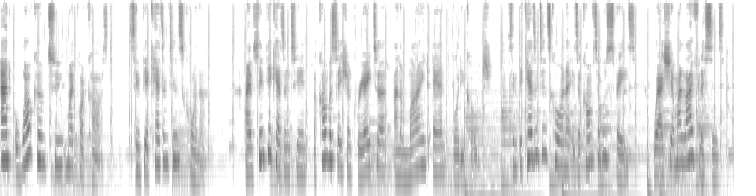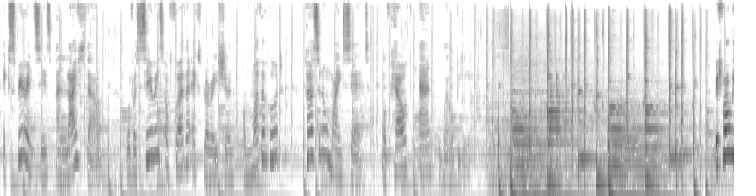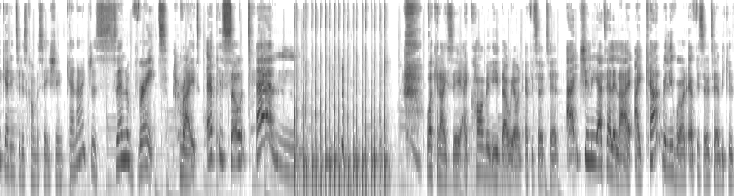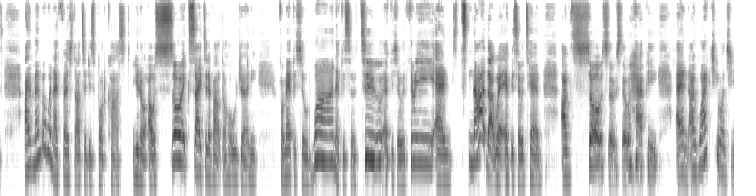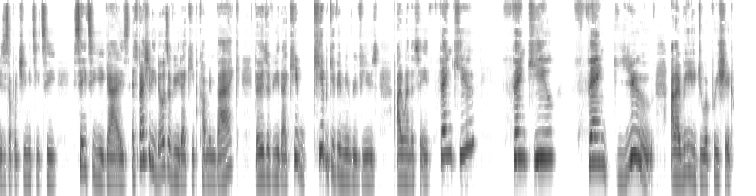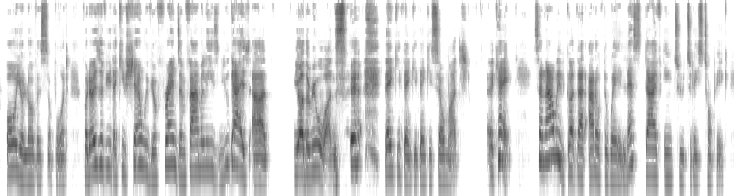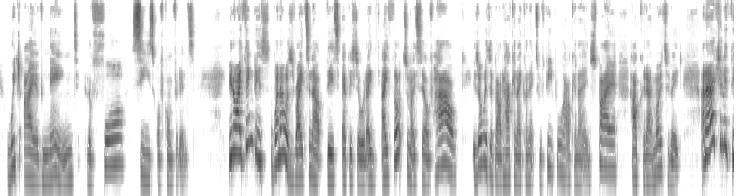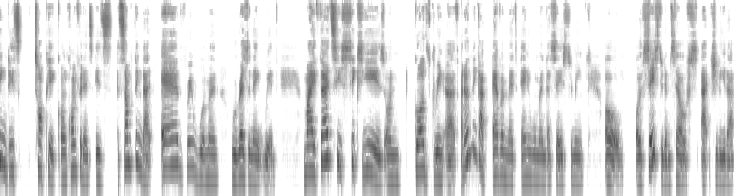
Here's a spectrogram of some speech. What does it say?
and welcome to my podcast, Cynthia Kensington's Corner. I am Cynthia Kensington, a conversation creator and a mind and body coach. Cynthia Kensington's Corner is a comfortable space where I share my life lessons, experiences, and lifestyle with a series of further exploration on motherhood, personal mindset, of health, and well Before we get into this conversation, can I just celebrate, right? Episode 10! what can I say? I can't believe that we're on episode 10. Actually, I tell a lie. I can't believe we're on episode 10 because I remember when I first started this podcast, you know, I was so excited about the whole journey from episode one, episode two, episode three, and now that we're episode 10, I'm so, so, so happy. And I actually want to use this opportunity to say to you guys, especially those of you that keep coming back, those of you that keep keep giving me reviews, I want to say thank you, thank you, thank you. And I really do appreciate all your love and support. For those of you that keep sharing with your friends and families, you guys are you're the real ones. thank you, thank you, thank you so much. Okay, so now we've got that out of the way, let's dive into today's topic, which I have named the four C's of confidence. You know, I think this, when I was writing out this episode, I, I thought to myself, how is always about how can I connect with people? How can I inspire? How could I motivate? And I actually think this topic on confidence is something that every woman will resonate with my 36 years on God's green earth, I don't think I've ever met any woman that says to me, oh, or says to themselves actually that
